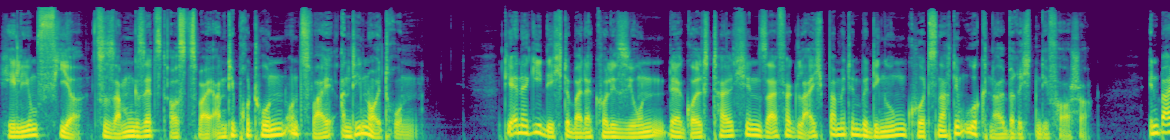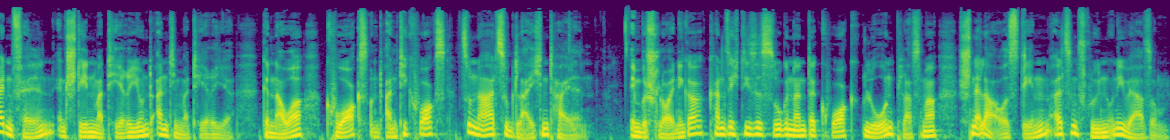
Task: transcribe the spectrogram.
Helium-4, zusammengesetzt aus zwei Antiprotonen und zwei Antineutronen. Die Energiedichte bei der Kollision der Goldteilchen sei vergleichbar mit den Bedingungen kurz nach dem Urknall, berichten die Forscher. In beiden Fällen entstehen Materie und Antimaterie, genauer Quarks und Antiquarks zu nahezu gleichen Teilen. Im Beschleuniger kann sich dieses sogenannte Quark-Gluon-Plasma schneller ausdehnen als im frühen Universum.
